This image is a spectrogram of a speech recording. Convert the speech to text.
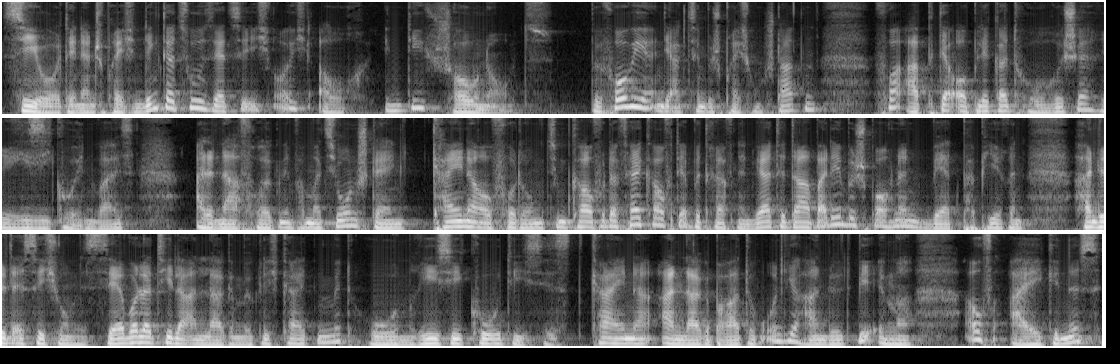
Zero. Den entsprechenden Link dazu setze ich euch auch in die Show Notes. Bevor wir in die Aktienbesprechung starten, vorab der obligatorische Risikohinweis. Alle nachfolgenden Informationen stellen keine Aufforderung zum Kauf oder Verkauf der betreffenden Werte dar. Bei den besprochenen Wertpapieren handelt es sich um sehr volatile Anlagemöglichkeiten mit hohem Risiko. Dies ist keine Anlageberatung und ihr handelt wie immer auf eigenes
